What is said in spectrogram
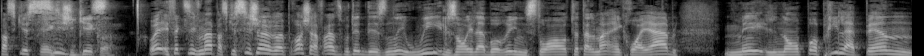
parce que si Expliquer quoi. Ouais, effectivement, parce que si j'ai un reproche à faire du côté de Disney, oui, ils ont élaboré une histoire totalement incroyable, mais ils n'ont pas pris la peine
